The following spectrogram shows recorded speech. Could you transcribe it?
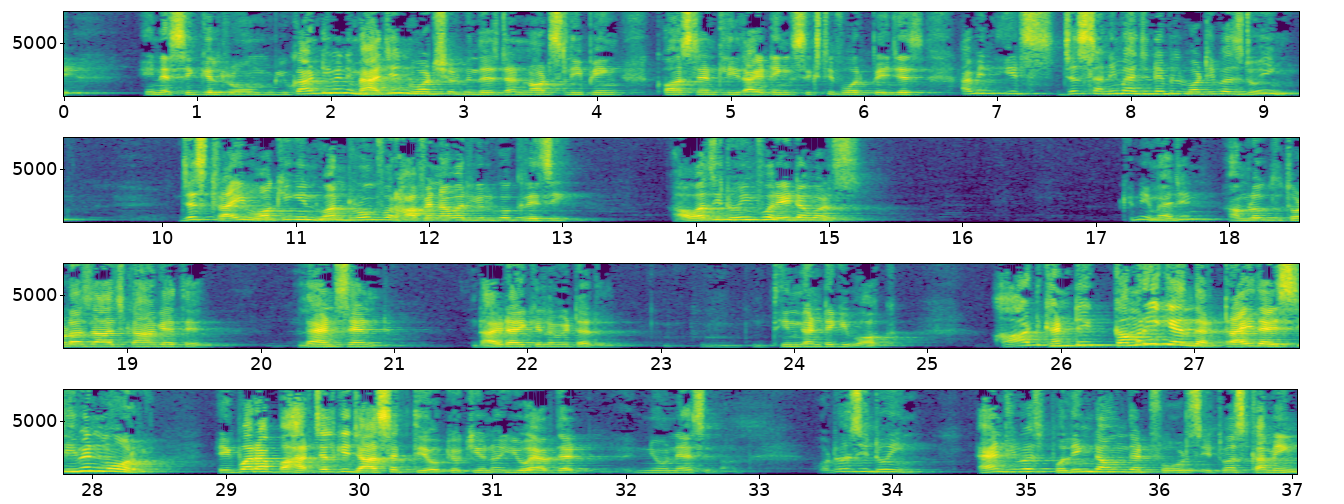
in a single room. You can't even imagine what Shurbinder has done. Not sleeping, constantly writing 64 pages. I mean, it's just unimaginable what he was doing. Just try walking in one room for half an hour, you'll go crazy. How was he doing for eight hours can imagine हम लोग तो थोड़ा सा आज कहाँ गए थे land send ढाई ढाई किलोमीटर तीन घंटे की वॉक आठ घंटे कमरे के अंदर ट्राई दैट इवन मोर एक बार आप बाहर चल के जा सकते हो, क्योंकि you know you have that newness what was he doing and he was pulling down that force it was coming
